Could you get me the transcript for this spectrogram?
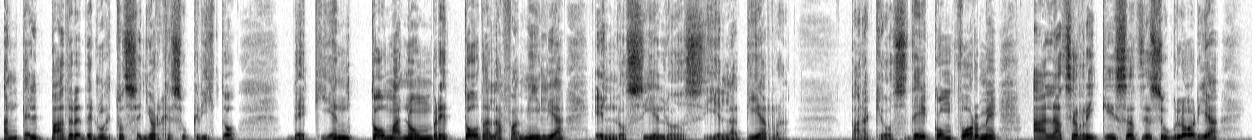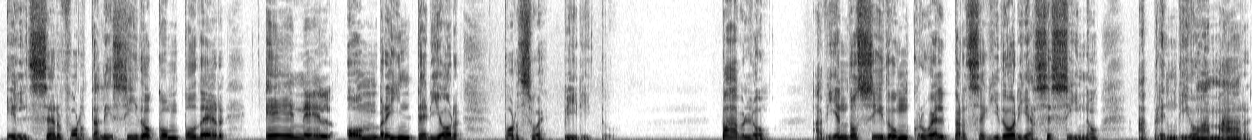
ante el Padre de nuestro Señor Jesucristo, de quien toma nombre toda la familia en los cielos y en la tierra, para que os dé conforme a las riquezas de su gloria el ser fortalecido con poder en el hombre interior por su espíritu. Pablo, habiendo sido un cruel perseguidor y asesino, aprendió a amar,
